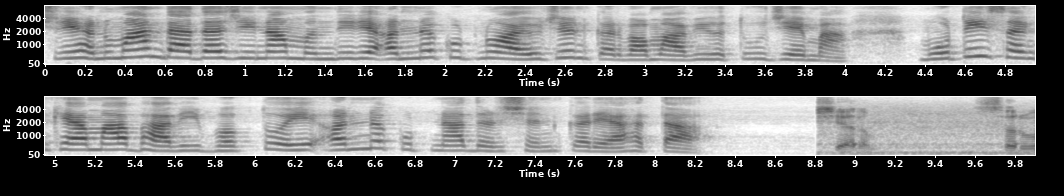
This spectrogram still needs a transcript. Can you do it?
શ્રી હનુમાન દાદાજીના મંદિરે અન્નકૂટનું આયોજન કરવામાં આવ્યું હતું, જેમાં મોટી સંખ્યામાં ભાવિ ભક્તોએ અન્નકૂટના દર્શન કર્યા હતા. સર્વ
